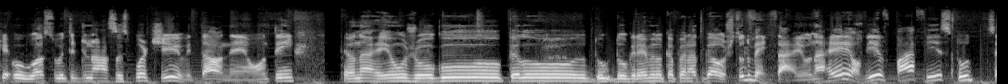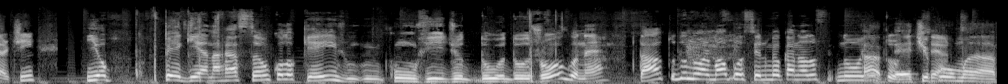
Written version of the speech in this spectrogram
eu gosto muito de narração esportiva e tal, né? Ontem eu narrei um jogo pelo do, do Grêmio no Campeonato Gaúcho. Tudo bem, tá, eu narrei ao vivo, pá, fiz tudo certinho. E eu peguei a narração, coloquei hum, com um vídeo do, do jogo, né? Tal, tudo normal, postei no meu canal no, no Ah, YouTube. é tipo certo? uma,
